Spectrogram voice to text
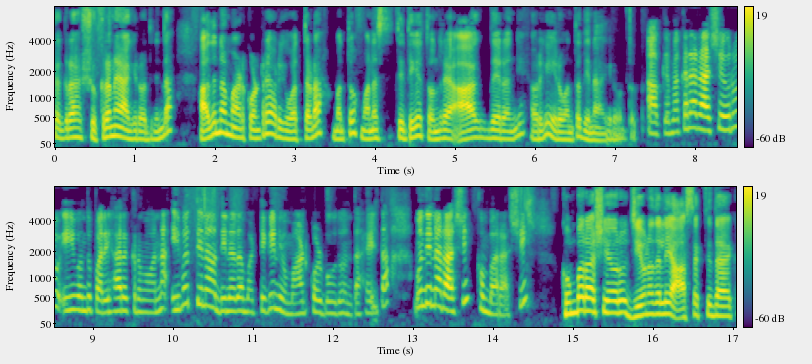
ಯೋಗಕಾರಕ ಗ್ರಹ ಶುಕ್ರನೇ ಆಗಿರೋದ್ರಿಂದ ಅದನ್ನ ಮಾಡ್ಕೊಂಡ್ರೆ ಅವರಿಗೆ ಒತ್ತಡ ಮತ್ತು ಮನಸ್ಥಿತಿಗೆ ತೊಂದರೆ ಆಗದೇ ಇರಂಗೆ ಅವರಿಗೆ ಇರುವಂತ ದಿನ ಆಗಿರುವಂಥದ್ದು. ಓಕೆ ಮಕರ ರಾಶಿಯವರು ಈ ಒಂದು ಪರಿಹಾರ ಕ್ರಮವನ್ನ ಇವತ್ತಿನ ದಿನದ ಮಟ್ಟಿಗೆ ನೀವು ಮಾಡ್ಕೊಳ್ಬಹುದು ಅಂತ ಹೇಳ್ತಾ ಮುಂದಿನ ರಾಶಿ ಕುಂಭರಾಶಿ ಕುಂಭರಾಶಿಯವರು ಜೀವನದಲ್ಲಿ ಆಸಕ್ತಿದಾಯಕ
